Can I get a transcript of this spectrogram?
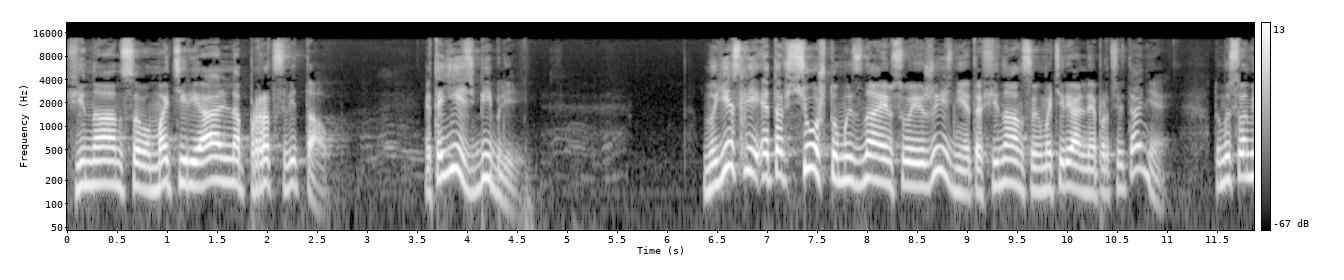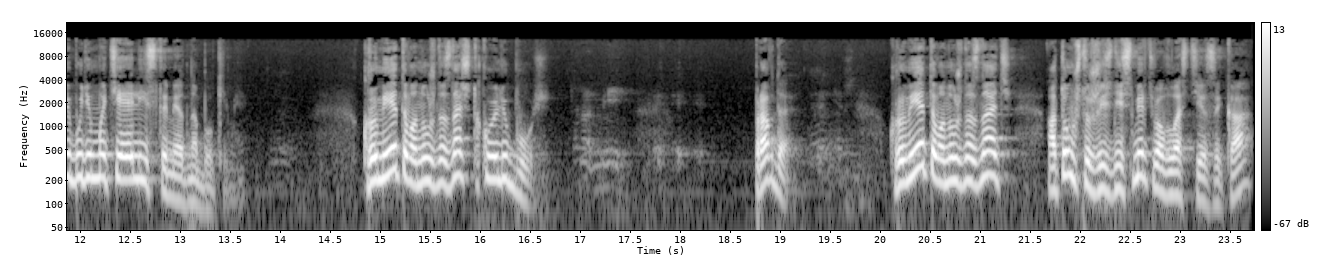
финансово, материально процветал. Это есть в Библии. Но если это все, что мы знаем в своей жизни, это финансовое, материальное процветание, то мы с вами будем материалистами однобокими. Кроме этого, нужно знать, что такое любовь. Правда? Кроме этого, нужно знать о том, что жизнь и смерть во власти языка,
